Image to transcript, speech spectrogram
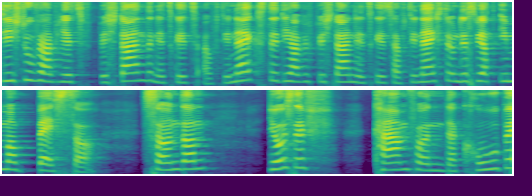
die Stufe habe ich jetzt bestanden, jetzt geht es auf die nächste, die habe ich bestanden, jetzt geht es auf die nächste und es wird immer besser. Sondern Josef kam von der Grube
